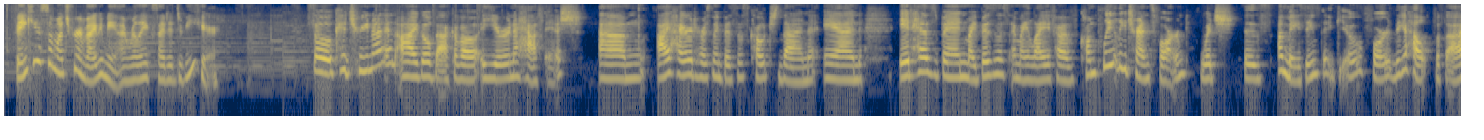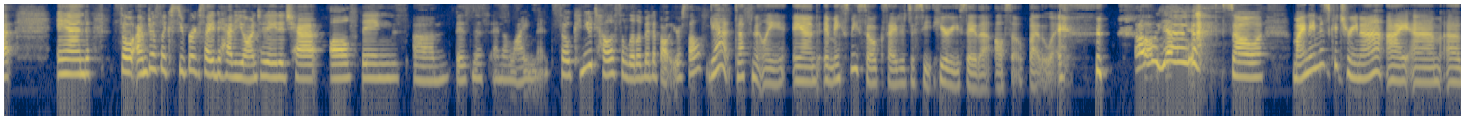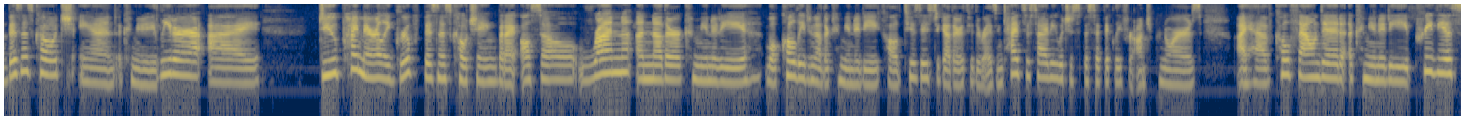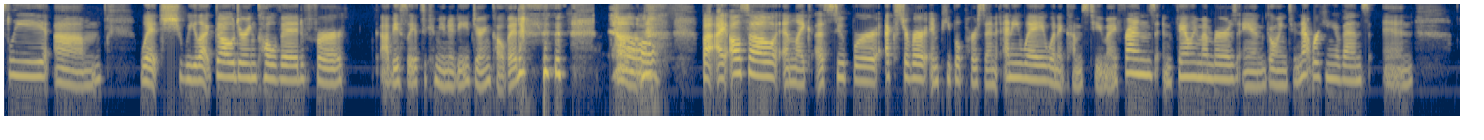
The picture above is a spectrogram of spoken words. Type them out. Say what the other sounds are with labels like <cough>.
Thank you so much for inviting me. I'm really excited to be here. So, Katrina and I go back about a year and a half ish. Um, I hired her as my business coach then, and it has been my business and my life have completely transformed, which is amazing. Thank you for the help with that. And so I'm just like super excited to have you on today to chat all things um, business and alignment. So can you tell us a little bit about yourself? Yeah, definitely. And it makes me so excited to see hear you say that also, by the way. <laughs> oh, yay. So my name is Katrina. I am a business coach and a community leader. I do primarily group business coaching, but I also run another community, well, co lead another community called Tuesdays Together through the Rising Tide Society, which is specifically for entrepreneurs. I have co founded a community previously, um, which we let go during COVID for obviously it's a community during COVID. <laughs> um, oh. But I also am like a super extrovert and people person anyway when it comes to my friends and family members and going to networking events and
